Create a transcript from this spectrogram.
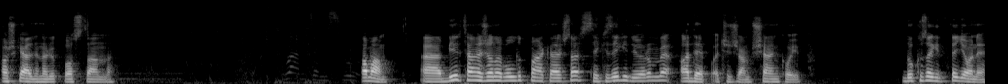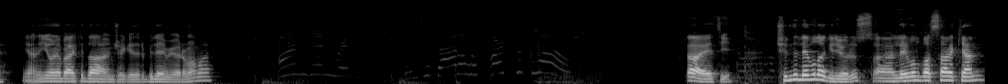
Hoş geldin Haluk Bostanlı. Tamam. Ee, bir tane cana bulduk mu arkadaşlar? 8'e gidiyorum ve Adep açacağım. Shen koyup. 9'a gitti de Yone. Yani Yone belki daha önce gelir bilemiyorum ama. Gayet iyi. Şimdi level'a gidiyoruz. Ee, level basarken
